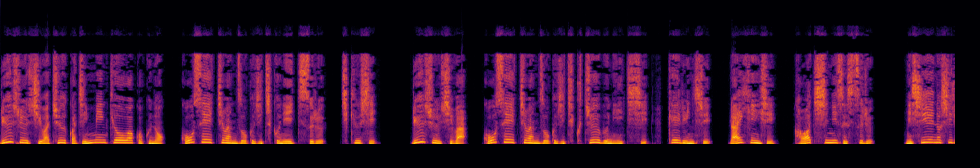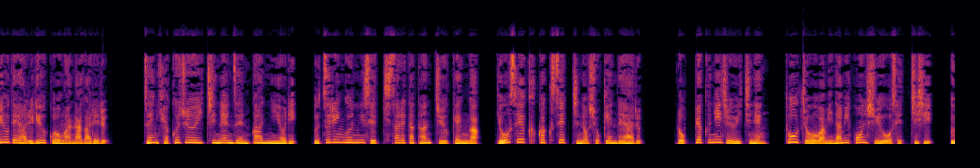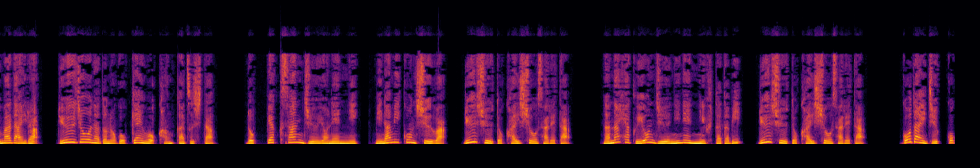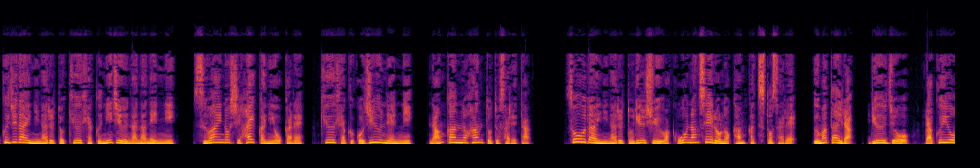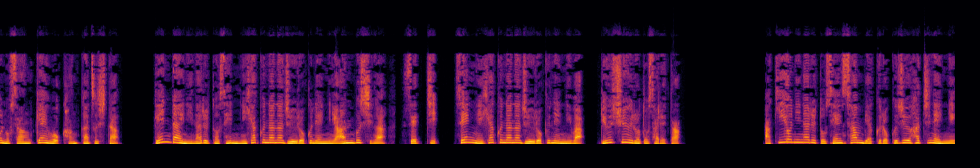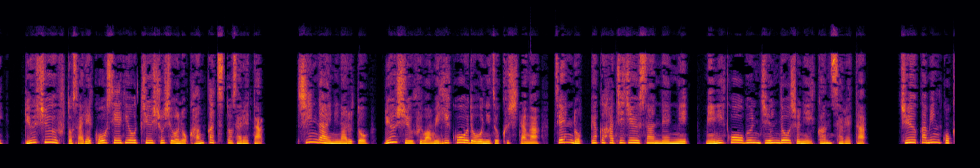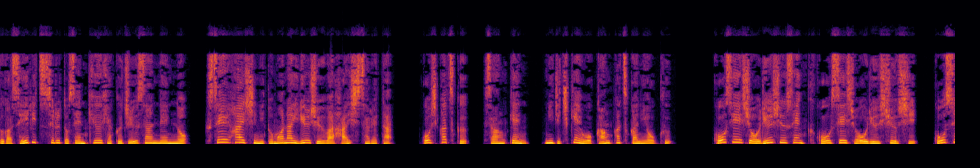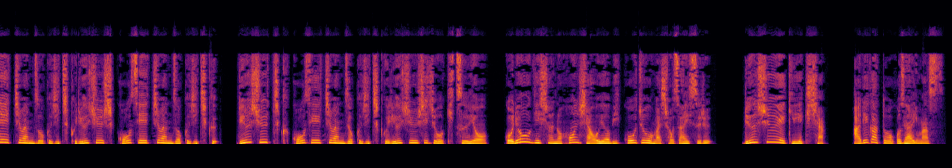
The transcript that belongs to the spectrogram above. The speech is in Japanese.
劉州市は中華人民共和国の広西チワン族自治区に位置する地球市。劉州市は広西チワン族自治区中部に位置し、慶林市、来賓市、河内市に接する。西への支流である流行が流れる。全111年前巻により、宇林郡に設置された単中県が行政区画設置の所見である。621年、当庁は南本州を設置し、馬平、龍城などの5県を管轄した。634年に南今州は龍州と解消された。742年に再び龍州と解消された。五代十国時代になると927年にスワイの支配下に置かれ、950年に南韓の藩都とされた。宋代になると龍州は江南西路の管轄とされ、馬平、龍城、落葉の三県を管轄した。現代になると1276年に安武市が設置、1276年には流州路とされた。秋代になると1368年に流州府とされ厚生行中諸省の管轄とされた。清代になると、流州府は右行動に属したが、1683年に右公文順道所に移管された。中華民国が成立すると1913年の不正廃止に伴い流州は廃止された。五四活区、三県、二自治県を管轄下に置く。厚生省流州選区厚生省流州市、厚生地湾族自治区流州市厚生地湾族自治区、流州地区厚生地湾族自治区流州市場奇通用、五両義社の本社及び工場が所在する。流州駅駅舎。ありがとうございます。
